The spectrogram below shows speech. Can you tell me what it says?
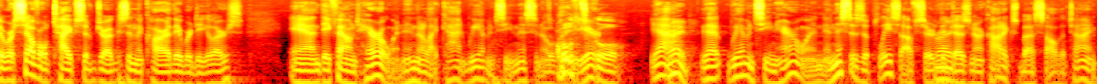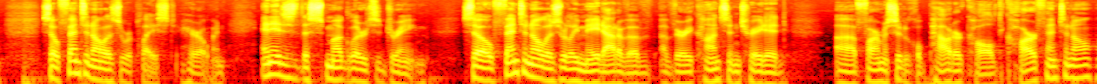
there were several types of drugs in the car. They were dealers, and they found heroin, and they're like, "God, we haven't seen this in over Old a year." school. Yeah, Right. that we haven't seen heroin, and this is a police officer that does narcotics busts all the time. So fentanyl has replaced heroin, and it is the smuggler's dream. So fentanyl is really made out of a, a very concentrated uh, pharmaceutical powder called carfentanil,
